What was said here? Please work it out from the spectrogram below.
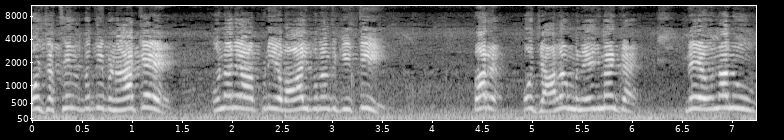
ਉਹ ਜਥੇਬੰਦੀ ਬਣਾ ਕੇ ਉਹਨਾਂ ਨੇ ਆਪਣੀ ਆਵਾਜ਼ ਬੁਲੰਦ ਕੀਤੀ। ਪਰ ਉਹ ਜ਼ਾਲਮ ਮੈਨੇਜਮੈਂਟ ਹੈ, ਨੇ ਉਹਨਾਂ ਨੂੰ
